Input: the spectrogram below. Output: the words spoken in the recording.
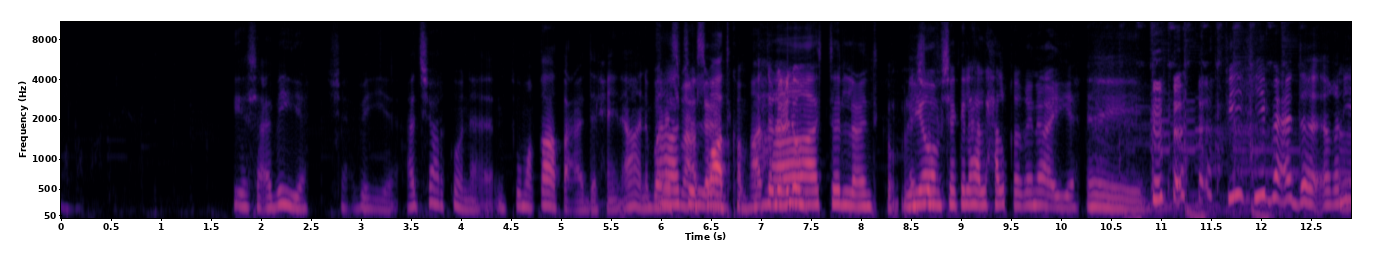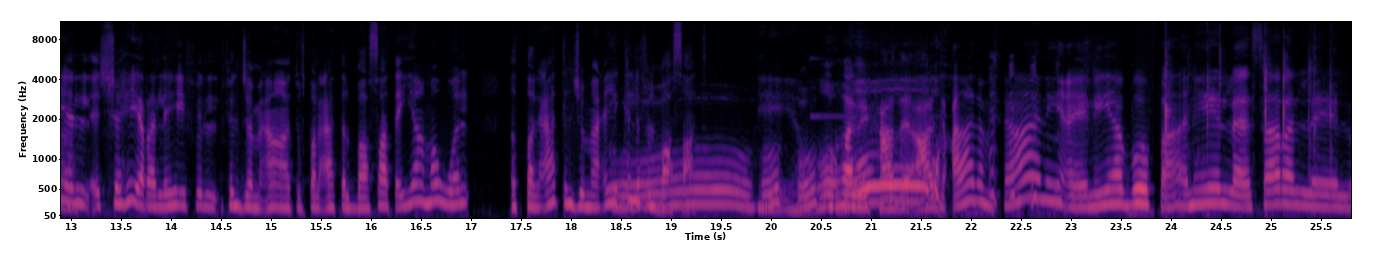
والله ما أدري هي شعبية. شعبية. عاد شاركونا. أنتم مقاطع عاد الحين. آه نبغى نسمع أصواتكم. هاتوا العلوم. هاتوا اللي عندكم اليوم أشوف. شكلها الحلقة غنائية. إيه. في في بعد أغنية آه. الشهيرة اللي هي في في الجامعات وفي طلعات الباصات. أيام أول الطلعات الجماعية كلها في الباصات. إيه، أوه، أوه، هذه هذا. عاد عالم ثاني. عيني يا أبو فانيلا سار الليل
